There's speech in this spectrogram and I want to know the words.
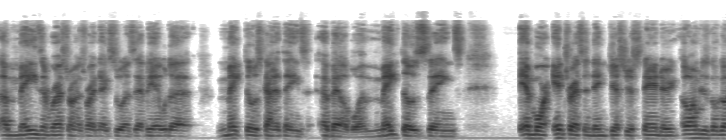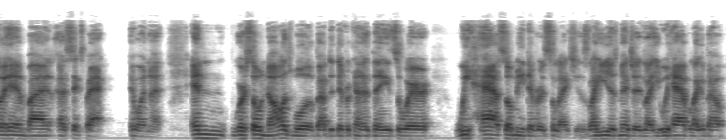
amazing restaurants right next to us that be able to make those kind of things available and make those things and more interesting than just your standard. Oh, I'm just gonna go ahead and buy a six pack and whatnot. And we're so knowledgeable about the different kind of things to where we have so many different selections. Like you just mentioned, like we have like about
